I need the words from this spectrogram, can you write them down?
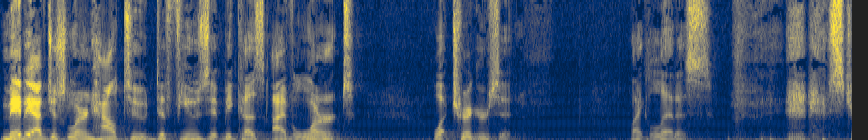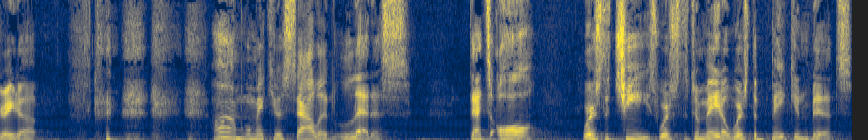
Maybe I've just learned how to diffuse it because I've learned what triggers it. Like lettuce. Straight up. oh, I'm going to make you a salad. Lettuce. That's all? Where's the cheese? Where's the tomato? Where's the bacon bits?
